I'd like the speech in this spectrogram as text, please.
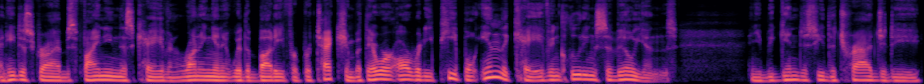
and he describes finding this cave and running in it with a buddy for protection. But there were already people in the cave, including civilians. And you begin to see the tragedy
